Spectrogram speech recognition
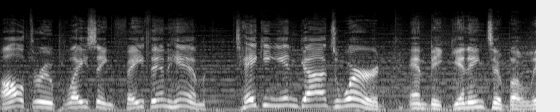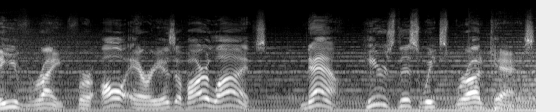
all through placing faith in Him, taking in God's Word, and beginning to believe right for all areas of our lives. Now, here's this week's broadcast.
